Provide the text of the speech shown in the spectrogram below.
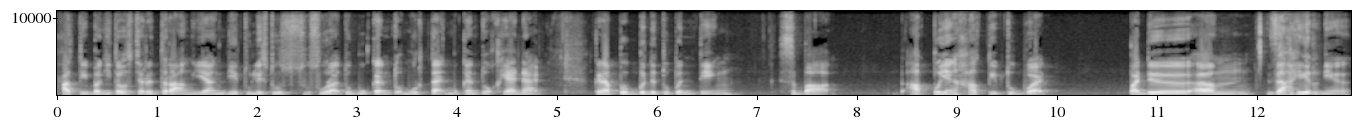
Hatib bagi tahu secara terang yang dia tulis tu surat tu bukan untuk murtad bukan untuk khianat. Kenapa benda tu penting? Sebab apa yang Hatib tu buat pada um, zahirnya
